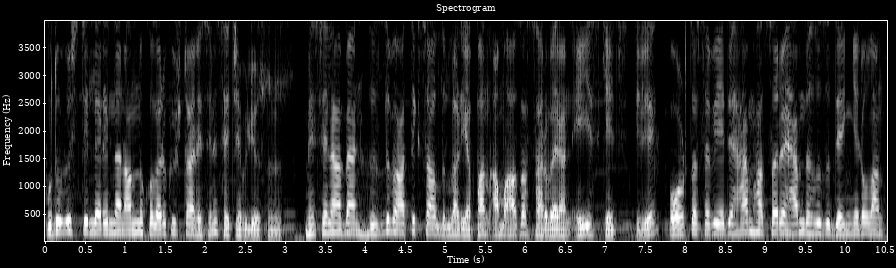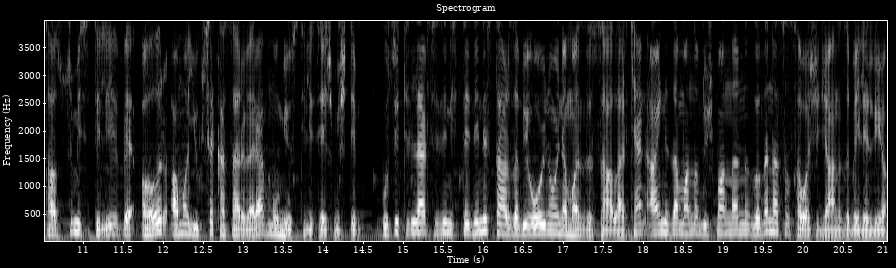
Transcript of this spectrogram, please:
Bu dövüş stillerinden anlık olarak 3 tanesini seçebiliyorsunuz. Mesela ben hızlı ve atik saldırılar yapan ama az hasar veren Ace Cage stili, orta seviyede hem hasarı hem de hızı dengeli olan Tatsumi stili ve ağır ama yüksek hasar veren Mumyo stili seçmiştim. Bu stiller sizin istediğiniz tarzda bir oyun oynamanızı sağlarken aynı zamanda düşmanlarınızla da nasıl savaşacağınızı belirliyor.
